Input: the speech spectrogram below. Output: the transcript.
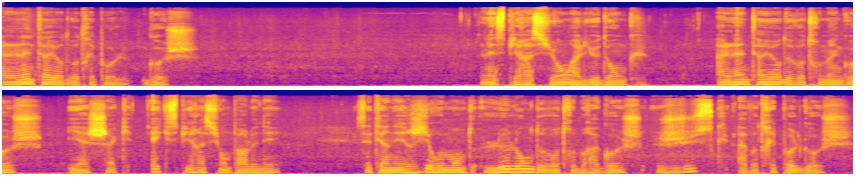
l'intérieur de votre épaule gauche. L'inspiration a lieu donc à l'intérieur de votre main gauche et à chaque expiration par le nez, cette énergie remonte le long de votre bras gauche jusqu'à votre épaule gauche.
